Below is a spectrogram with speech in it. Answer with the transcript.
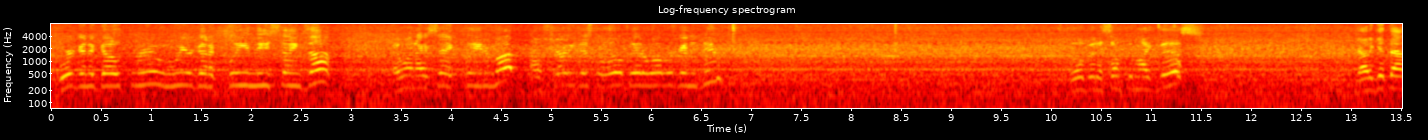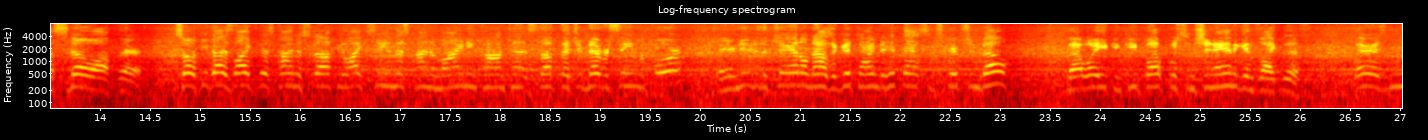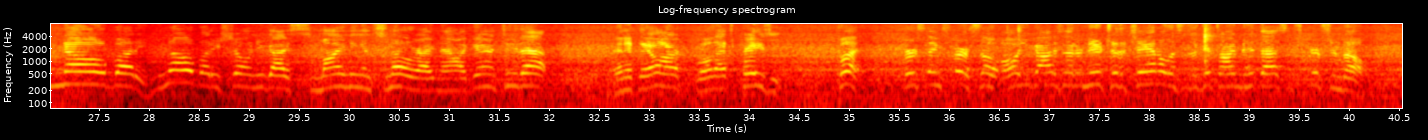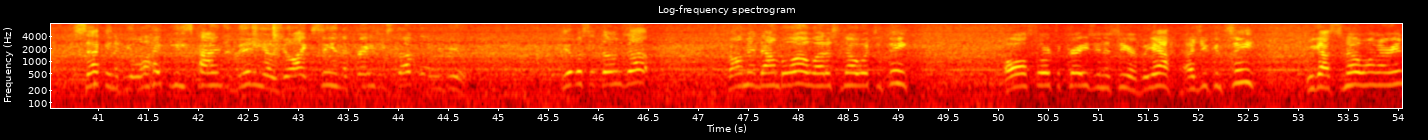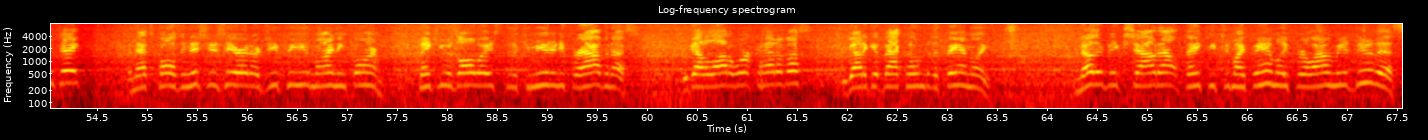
we're going to go through and we are going to clean these things up. And when I say clean them up, I'll show you just a little bit of what we're going to do. A little bit of something like this. Got to get that snow off there. So if you guys like this kind of stuff, you like seeing this kind of mining content, stuff that you've never seen before, and you're new to the channel, now's a good time to hit that subscription bell. That way you can keep up with some shenanigans like this. There is nobody, nobody showing you guys mining and snow right now. I guarantee that. And if they are, well, that's crazy. But first things first. So all you guys that are new to the channel, this is a good time to hit that subscription bell. Second, if you like these kinds of videos, you like seeing the crazy stuff that we do, give us a thumbs up. Comment down below. Let us know what you think. All sorts of craziness here. But yeah, as you can see, we got snow on our intake and that's causing issues here at our GPU mining farm. Thank you as always to the community for having us. We got a lot of work ahead of us. We got to get back home to the family. Another big shout out, thank you to my family for allowing me to do this.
